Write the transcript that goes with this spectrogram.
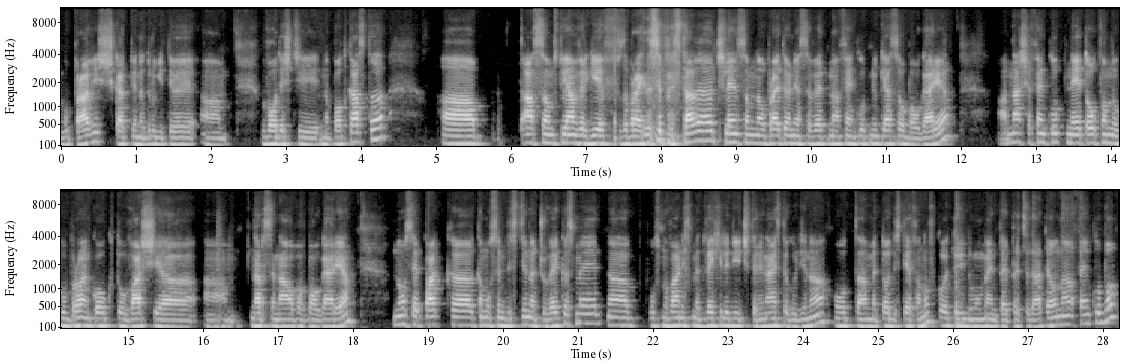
го правиш, както и на другите водещи на подкаста. Аз съм Стоян Вергиев, забравих да се представя. Член съм на управителния съвет на фен клуб Нюкасъл България. А, нашия фен клуб не е толкова многоброен, колкото вашия а, на Арсенал в България но все пак към 80 на човека сме. Основани сме 2014 година от Методи Стефанов, който и до момента е председател на фен-клуба.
